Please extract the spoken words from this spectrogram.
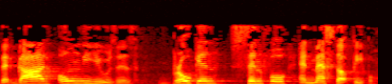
that God only uses broken, sinful, and messed up people.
